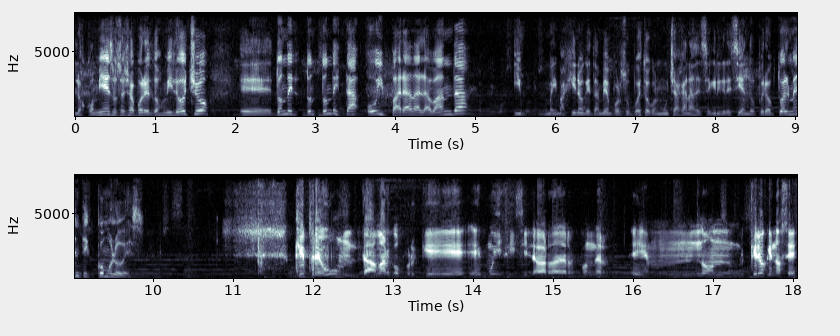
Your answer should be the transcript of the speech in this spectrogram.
los comienzos allá por el 2008? eh, ¿dónde, dó- ¿Dónde está hoy parada la banda? Y me imagino que también, por supuesto, con muchas ganas de seguir creciendo. Pero actualmente, ¿cómo lo ves? Qué pregunta, Marcos, porque es muy difícil, la verdad, de responder. Eh, no, creo que no sé.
